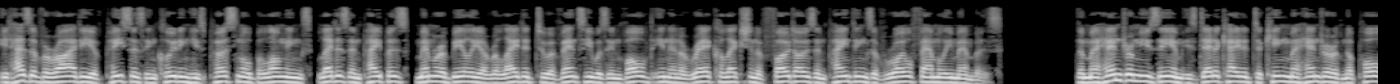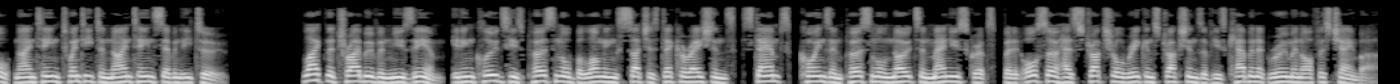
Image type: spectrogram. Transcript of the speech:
It has a variety of pieces including his personal belongings, letters and papers, memorabilia related to events he was involved in and a rare collection of photos and paintings of royal family members. The Mahendra Museum is dedicated to King Mahendra of Nepal 1920 -1972. Like the Tribhuvan Museum, it includes his personal belongings such as decorations, stamps, coins and personal notes and manuscripts, but it also has structural reconstructions of his cabinet room and office chamber.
